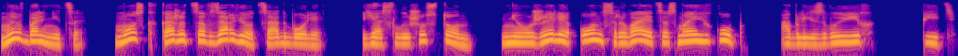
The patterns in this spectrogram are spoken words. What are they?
Мы в больнице. Мозг, кажется, взорвется от боли. Я слышу стон. Неужели он срывается с моих губ? Облизываю их. Пить.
